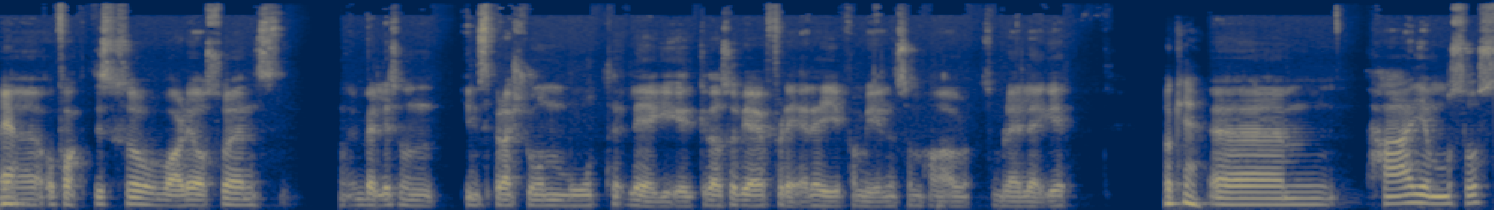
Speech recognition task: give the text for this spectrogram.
Ja. Eh, Og faktisk så var det også en, veldig sånn inspirasjon mot legeyrket. Altså vi er jo flere i familien som, har, som ble leger. Ok. Ehm, her hjemme hos oss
